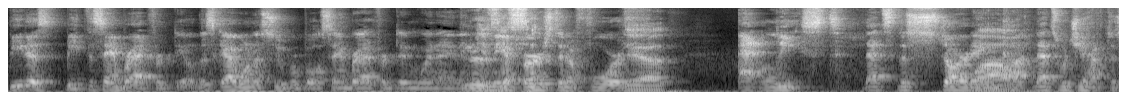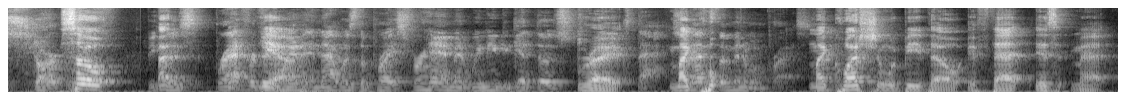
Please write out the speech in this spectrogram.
beat us beat the Sam Bradford deal. This guy won a Super Bowl. Sam Bradford didn't win anything. Give me a first and a fourth Yeah. at least. That's the starting. Wow. co- that's what you have to start. So, with. because I- Bradford didn't yeah. win, and that was the price for him, and we need to get those Right. picks back. So My that's qu- the minimum price. My question would be though, if that isn't met,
